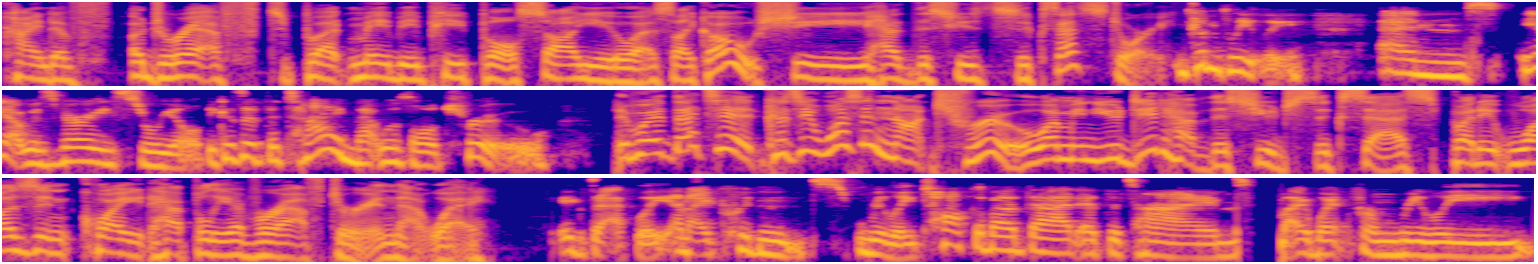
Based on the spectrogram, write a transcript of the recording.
kind of adrift, but maybe people saw you as like, oh, she had this huge success story? Completely. And yeah, it was very surreal because at the time that was all true. That's it, because it wasn't not true. I mean, you did have this huge success, but it wasn't quite happily ever after in that way. Exactly. And I couldn't really talk about that at the time. I went from really,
